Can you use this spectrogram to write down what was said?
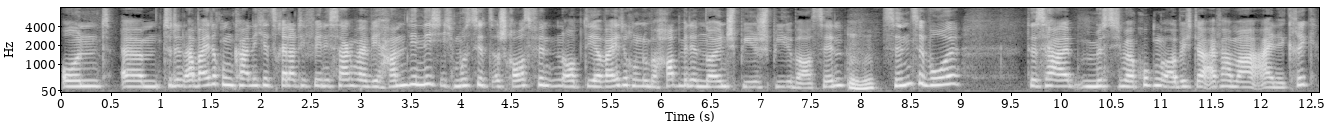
Und ähm, zu den Erweiterungen kann ich jetzt relativ wenig sagen, weil wir haben die nicht. Ich muss jetzt erst rausfinden, ob die Erweiterungen überhaupt mit dem neuen Spiel spielbar sind. Sind sie wohl. Deshalb müsste ich mal gucken, ob ich da einfach mal eine krieg.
